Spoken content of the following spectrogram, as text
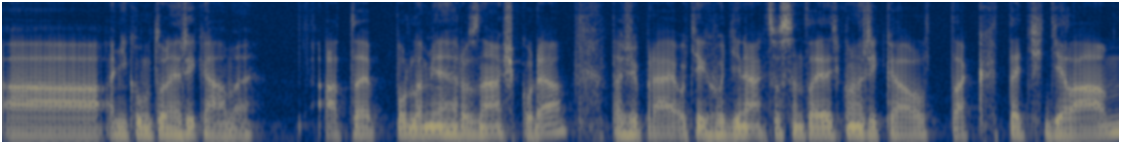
a, a nikomu to neříkáme a to je podle mě hrozná škoda, takže právě o těch hodinách, co jsem tady teď říkal, tak teď dělám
